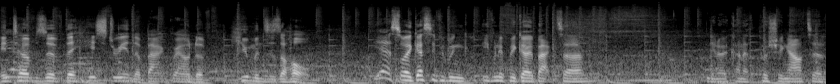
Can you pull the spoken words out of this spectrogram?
In Yeah. terms of the history and the background of humans as a whole. Yeah, so I guess if we even if we go back to, you know, kind of pushing out of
